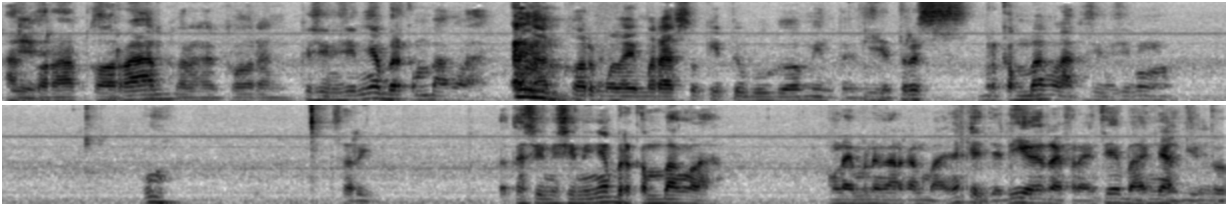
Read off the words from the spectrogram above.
hardcore hardcorean Hardcore hardcorean. ke sini sininya berkembang lah. Hardcore mulai merasuki tubuh Gomin tuh. iya terus berkembang lah ke sini sini uh sorry ke sini sininya berkembang lah mulai mendengarkan banyak ya jadi ya referensinya banyak gitu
